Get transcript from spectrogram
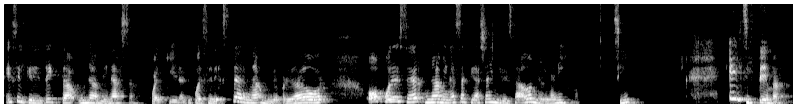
es el que detecta una amenaza cualquiera, que puede ser externa, un depredador, o puede ser una amenaza que haya ingresado a mi organismo. ¿sí? El sistema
